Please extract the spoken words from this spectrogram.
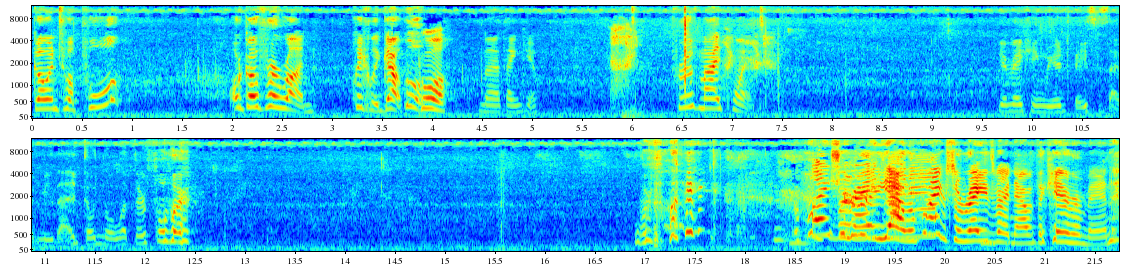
go into a pool or go for a run? Quickly, go. Cool. No, thank you. Prove my point. You're making weird faces at me that I don't know what they're for. We're playing. We're playing charades. yeah, right we're now. playing charades right now with the cameraman. Nine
